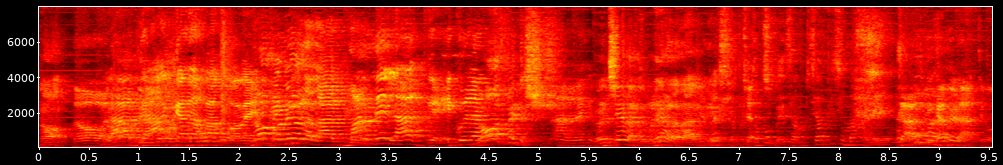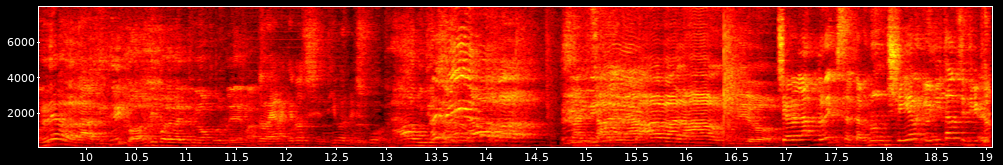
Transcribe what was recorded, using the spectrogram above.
No. No, lag. Lagga da no, vabbè. No, non era la lag. Ma non è lag, è quella. No, aspetta, shh. Ah, non non c'era, non era la lag. Adesso Cioè, siamo presi male. Calmi, calmi un attimo. Non era la lag, ti ricordi qual era il primo problema? No, era che non si sentiva nessuno. L'audio vero! saltava! Saltava. L'audio! C'era la. Non è che saltava, non c'era, e ogni tanto si. Ma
